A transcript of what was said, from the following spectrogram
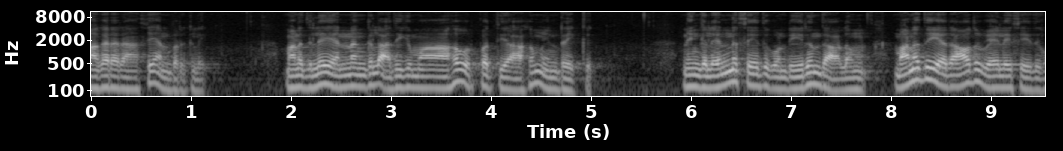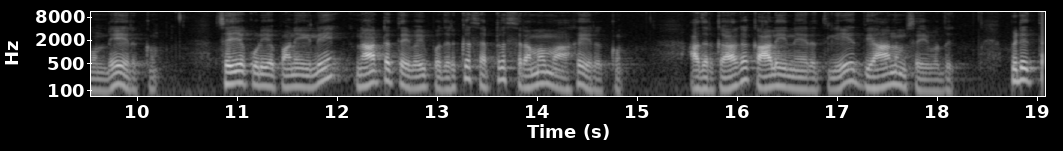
மகர ராசி அன்பர்களே மனதிலே எண்ணங்கள் அதிகமாக உற்பத்தியாகும் இன்றைக்கு. நீங்கள் என்ன செய்து கொண்டு இருந்தாலும் மனது ஏதாவது வேலை செய்து கொண்டே இருக்கும். செய்யக்கூடிய பணியிலே நாட்டத்தை வைப்பதற்கு சற்று சிரமமாக இருக்கும். அதற்காக காலை நேரத்திலேயே தியானம் செய்வது. பிடித்த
